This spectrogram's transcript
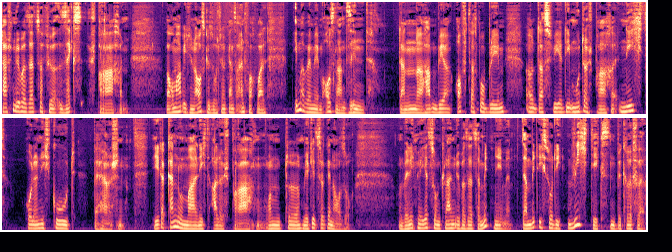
Taschenübersetzer für sechs Sprachen. Warum habe ich den ausgesucht? Ja, ganz einfach, weil immer wenn wir im Ausland sind, dann haben wir oft das Problem, äh, dass wir die Muttersprache nicht oder nicht gut beherrschen. Jeder kann nun mal nicht alle Sprachen und äh, mir geht's ja genauso. Und wenn ich mir jetzt so einen kleinen Übersetzer mitnehme, damit ich so die wichtigsten Begriffe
